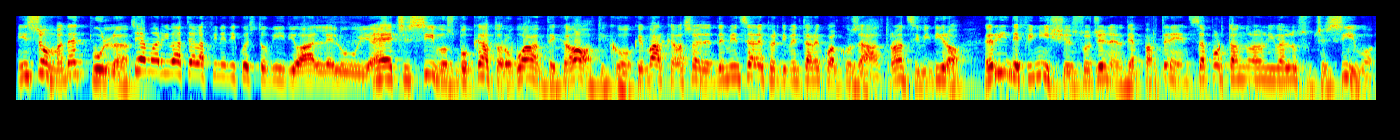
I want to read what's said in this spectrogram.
Insomma, Deadpool... Siamo arrivati arrivati alla fine di questo video, alleluia. È eccessivo, sboccato, roboante, caotico, che varca la soglia del demenziale per diventare qualcos'altro. Anzi, vi dirò, ridefinisce il suo genere di appartenenza portandolo a un livello successivo.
